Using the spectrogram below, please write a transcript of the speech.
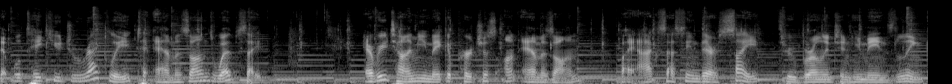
that will take you directly to Amazon's website. Every time you make a purchase on Amazon by accessing their site through Burlington Humane's link,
